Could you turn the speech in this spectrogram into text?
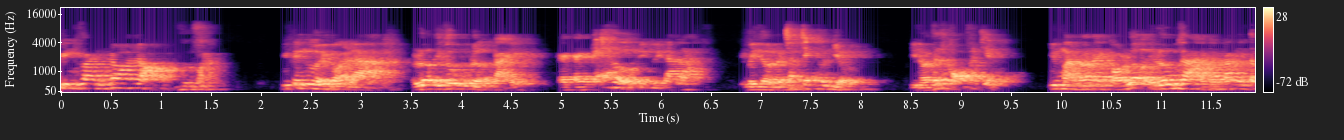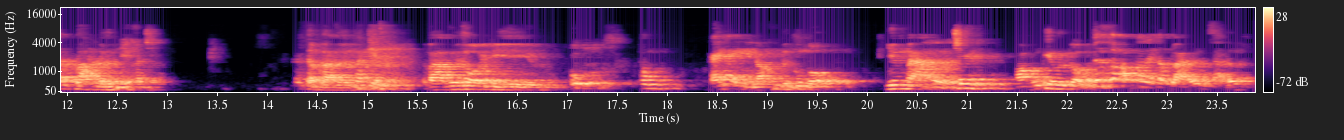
kinh doanh nho nhỏ vừa phải. Những cái người gọi là lợi dụng được cái cái cái kẽ hở để người ta làm. Thì bây giờ nó chặt chẽ hơn nhiều, thì nó rất khó phát triển. Nhưng mà nó lại có lợi lâu dài cho các cái tập đoàn lớn để phát triển. Các tập đoàn lớn phát triển. Và vừa rồi thì cũng không cái này thì nó không được công bố. Nhưng mà ở trên, họ cũng yêu cầu rất rõ các cái tập đoàn bất động sản lớn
